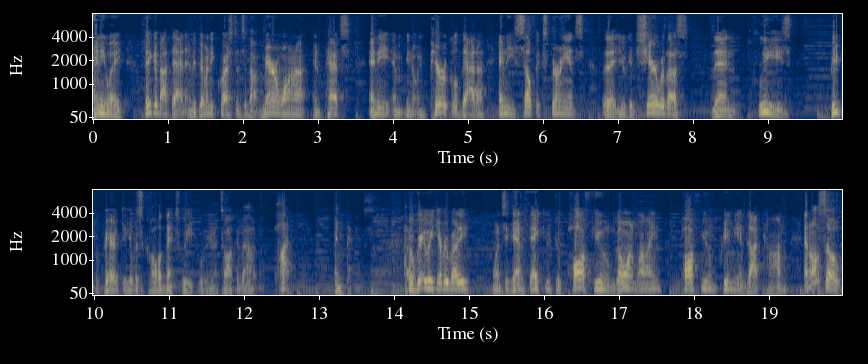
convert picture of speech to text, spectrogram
anyway, think about that. And if you have any questions about marijuana and pets, any you know empirical data, any self experience that you can share with us, then please be prepared to give us a call next week. We're going to talk about pot and pets. Have a great week, everybody. Once again, thank you to Pawfume. Go online, pawfumepremium.com. And also,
